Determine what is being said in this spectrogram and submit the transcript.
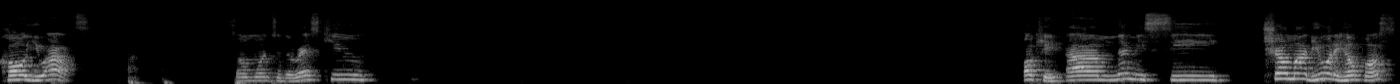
call you out? Someone to the rescue. Okay, um, let me see. Sharma, do you want to help us?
